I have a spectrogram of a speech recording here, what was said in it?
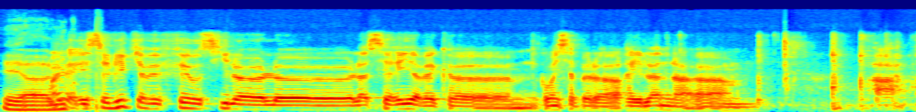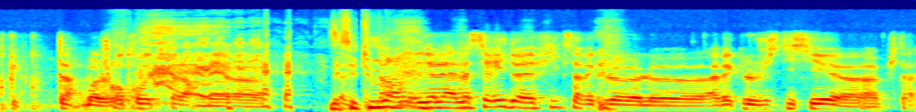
Et, euh, Ouais, le- et c'est lui qui avait fait aussi le, le- la série avec euh, comment il s'appelle Raylan euh, Ah putain, bon je retrouvais tout à l'heure, mais mais c'est toujours. Il y a la, la série de FX avec le, le- avec le justicier, euh, putain,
